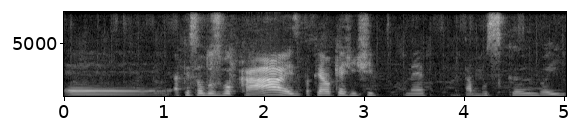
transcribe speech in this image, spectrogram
É, a questão dos vocais, que é o que a gente né, tá buscando aí.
